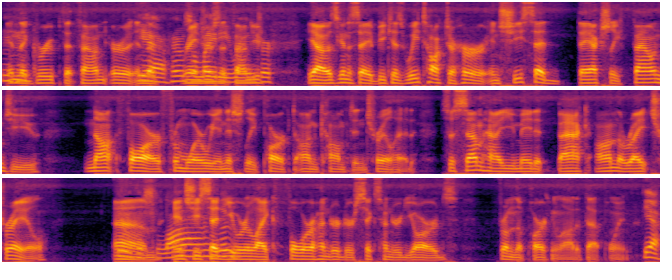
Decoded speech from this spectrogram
in the group that found or in Mm-hmm. yeah, the it was a Rangers lady that found ranger. you? Yeah, I was gonna say because we talked to her and she said they actually found you not far from where we initially parked on Compton Trailhead. So somehow you made it back on the right trail. Through Um, this and she long said you were like 400 or 600 yards from the parking lot at that point. Yeah,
